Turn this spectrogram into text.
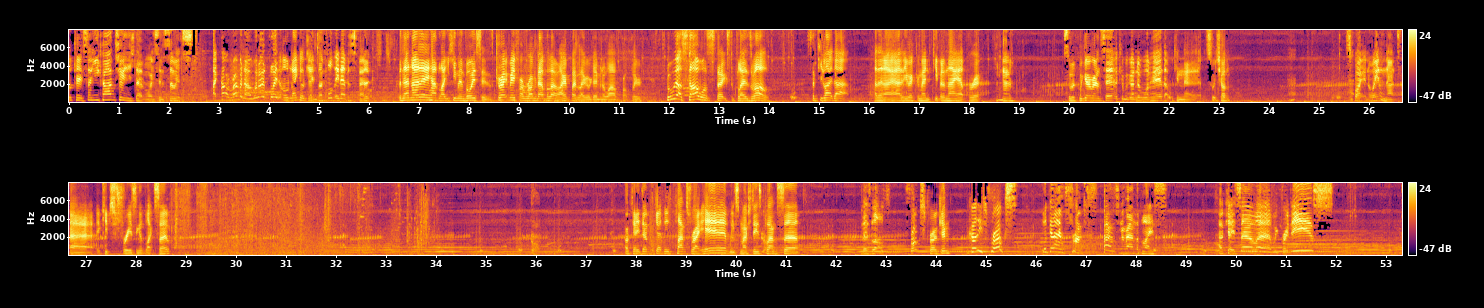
Okay, so you can't change their voices, so it's... I can't remember now. When I played old LEGO games, I thought they never spoke. But then now they have, like, human voices. Correct me if I'm wrong down below. I haven't played a LEGO game in a while, properly. But we got Star Wars specs to play as well. So if you like that, and then I highly recommend keeping an eye out for it. Know? So if we go around here, okay, we got another one here that we can uh, switch on. It's quite annoying that uh, it keeps freezing up like so. Okay, don't forget these plants right here. We smash these plants up. There's little frogs croaking. Look at these frogs! Look at them frogs bouncing around the place. Okay, so uh, we break these.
